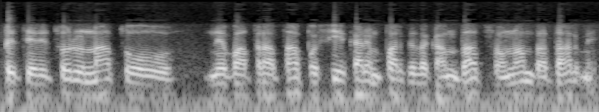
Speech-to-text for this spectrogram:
pe teritoriul NATO, ne va trata pe fiecare în parte dacă am dat sau nu am dat arme?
